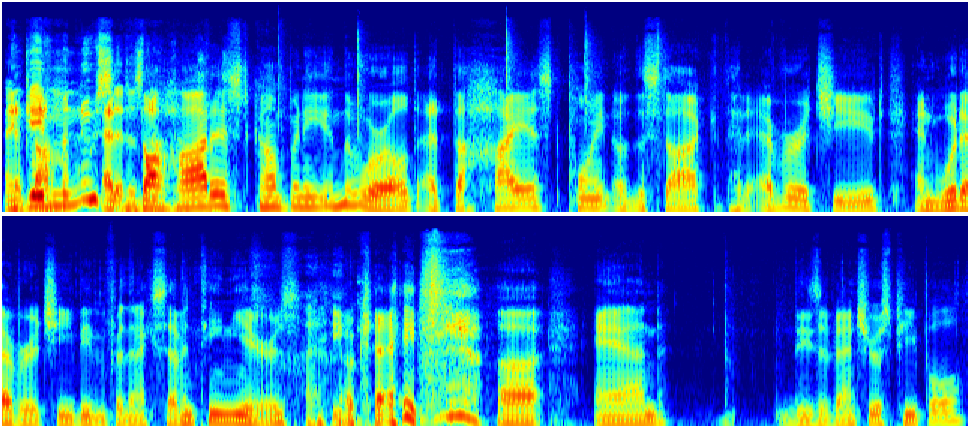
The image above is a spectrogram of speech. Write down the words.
And gave the- them a new set at of the stock options. hottest company in the world at the highest point of the stock had ever achieved and would ever achieve even for the next 17 years Right. okay uh, and these adventurous people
